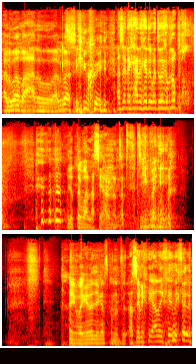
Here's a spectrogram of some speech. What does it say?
Algo abado, algo así, güey. Hacer deja, deja, deja, deja, deja. Ya te balasearon. Sí, güey. Imagina, llegas con el. Hacer eje, deje, deje.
